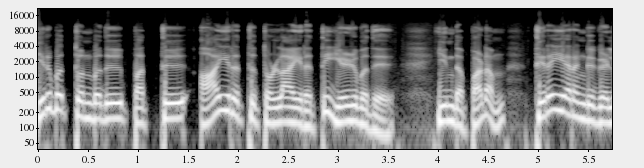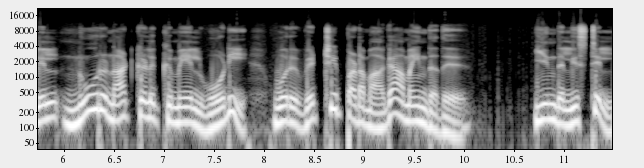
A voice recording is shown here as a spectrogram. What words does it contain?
இருபத்தொன்பது பத்து ஆயிரத்து தொள்ளாயிரத்து எழுபது. இந்த படம் திரையரங்குகளில் நூறு நாட்களுக்கு மேல் ஓடி ஒரு வெற்றிப் படமாக அமைந்தது. இந்த லிஸ்டில்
